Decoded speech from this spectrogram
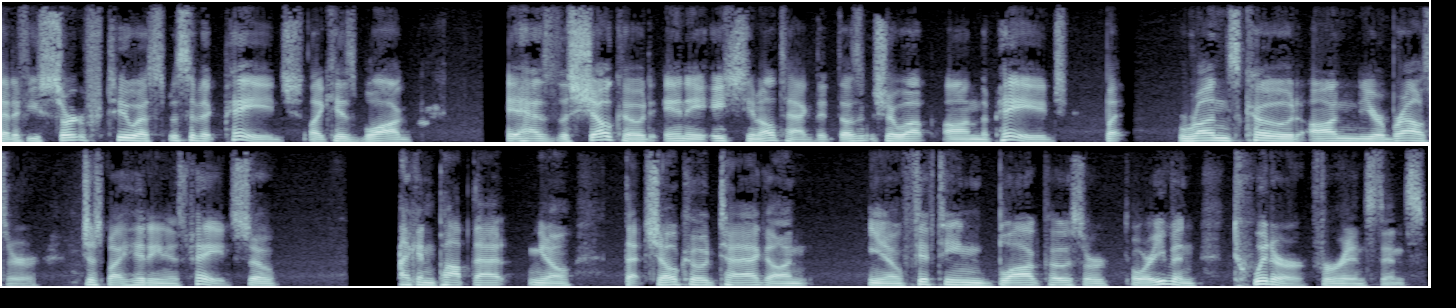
that if you surf to a specific page, like his blog, it has the shellcode in a HTML tag that doesn't show up on the page, but runs code on your browser just by hitting his page. So I can pop that, you know, that shellcode tag on, you know, 15 blog posts or or even Twitter, for instance.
